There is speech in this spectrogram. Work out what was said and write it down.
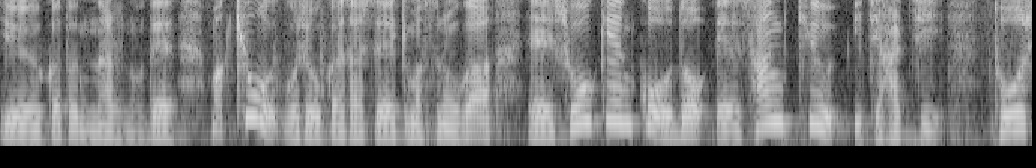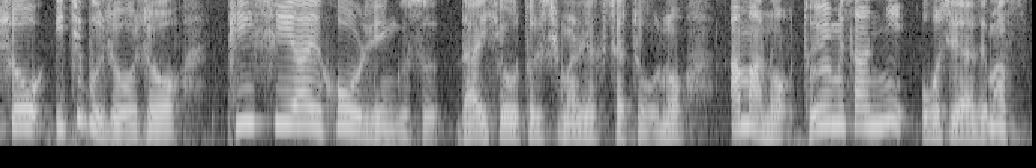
いうことになるので、まあ今日ご紹介させていただきますのが、えー、証券コード、えー、3918東証一部上場 PCI ホールディングス代表取締役社長の天野豊美さんにお越しいただいてます。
